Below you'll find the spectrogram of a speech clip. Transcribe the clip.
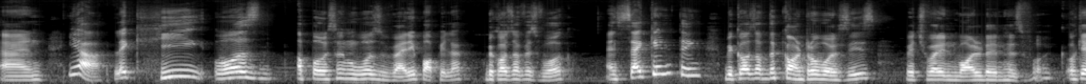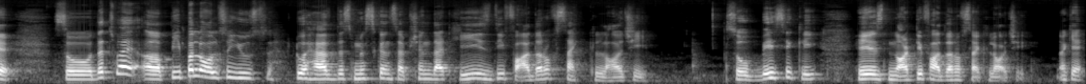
and yeah like he was a person who was very popular because of his work. And second thing because of the controversies which were involved in his work. Okay so that's why uh, people also used to have this misconception that he is the father of psychology. So basically he is not the father of psychology. Okay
